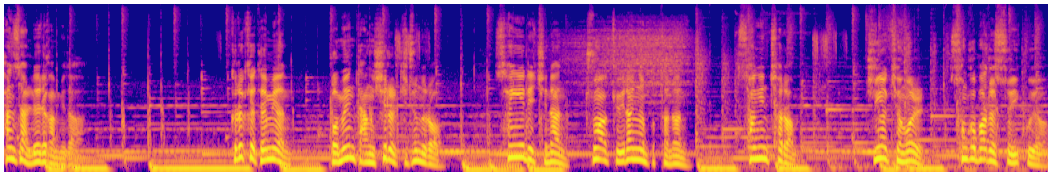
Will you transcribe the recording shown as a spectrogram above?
한 살 내려갑니다. 그렇게 되면 범행 당시를 기준으로 생일이 지난 중학교 1학년부터는 성인처럼 징역형을 선고받을 수 있고요.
